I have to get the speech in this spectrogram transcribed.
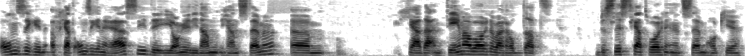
onze, of gaat onze generatie, de jongeren die dan gaan stemmen, ehm, gaat dat een thema worden waarop dat beslist gaat worden in het stemhokje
